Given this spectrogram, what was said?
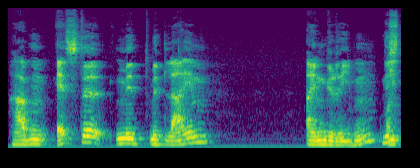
haben Äste mit, mit Leim eingerieben. Nicht,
